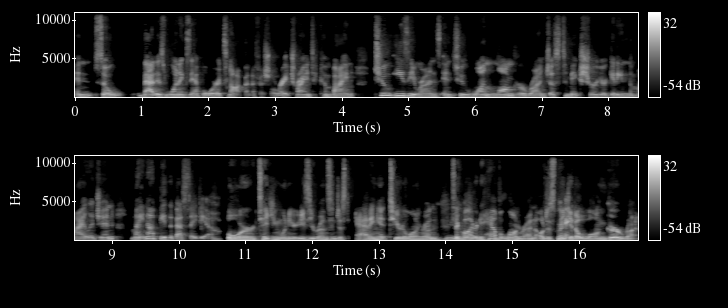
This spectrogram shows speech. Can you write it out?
And so that is one example where it's not beneficial, right? Trying to combine two easy runs into one longer run just to make sure you're getting the mileage in might not be the best idea. Or taking one of your easy runs and just adding it to your long run. Mm-hmm. It's like, well, I already have a long run. I'll just make right. it a longer run.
